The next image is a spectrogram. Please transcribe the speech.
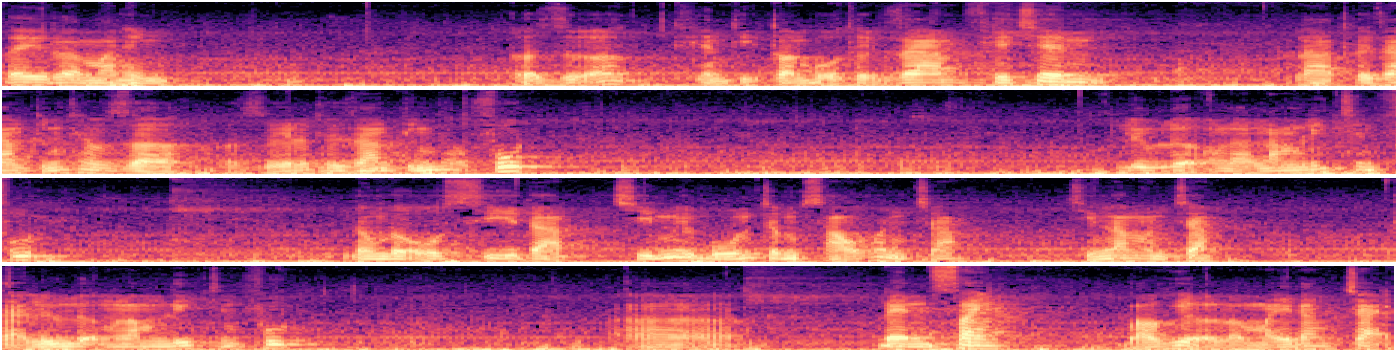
Đây là màn hình ở giữa hiển thị toàn bộ thời gian. Phía trên là thời gian tính theo giờ ở dưới là thời gian tính theo phút. Lưu lượng là 5 lít trên phút. Nồng độ oxy đạt 94.6% 95% tại lưu lượng 5 lít trên phút. À, đèn xanh báo hiệu là máy đang chạy.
